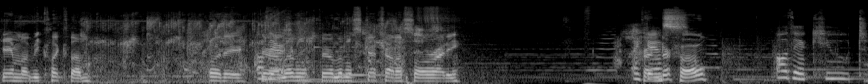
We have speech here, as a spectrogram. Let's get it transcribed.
Game, let me click them. Oh, they, Oh, they're, they're- a little, they're a little sketch on us already. I Friend or guess. foe? Oh, they're cute.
